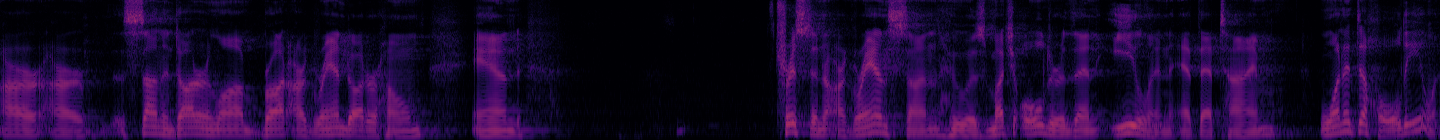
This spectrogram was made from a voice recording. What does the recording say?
our, our son and daughter in law brought our granddaughter home, and Tristan, our grandson, who was much older than Elin at that time, wanted to hold Elin.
